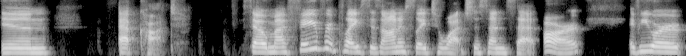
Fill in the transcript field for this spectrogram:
in Epcot. So, my favorite places, honestly, to watch the sunset are if you are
